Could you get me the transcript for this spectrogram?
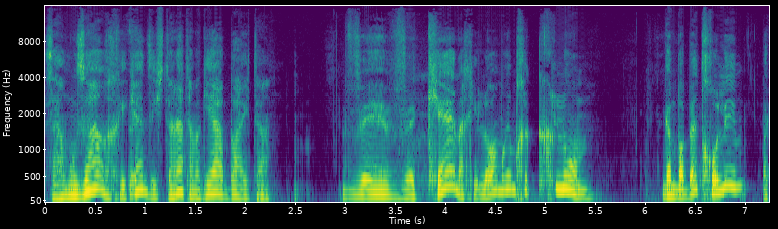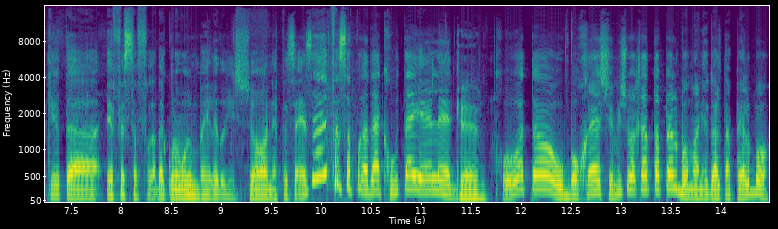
זה היה מוזר, אחי, כן, זה השתנה, אתה מגיע הביתה, ו... וכן, אחי, לא אומרים לך כלום. גם בבית חולים, מכיר את האפס הפרדה, כולם אומרים בילד ראשון, אפס, איזה אפס הפרדה, קחו את הילד. כן. קחו אותו, הוא בוכה, שמישהו אחר יטפל בו, מה, אני יודע לטפל בו?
